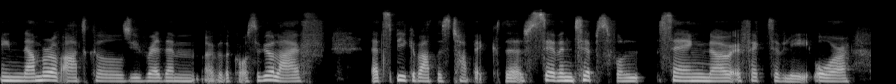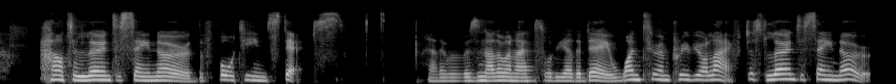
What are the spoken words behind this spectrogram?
a number of articles, you've read them over the course of your life that speak about this topic the seven tips for saying no effectively, or how to learn to say no, the 14 steps. Now, there was another one I saw the other day want to improve your life, just learn to say no.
